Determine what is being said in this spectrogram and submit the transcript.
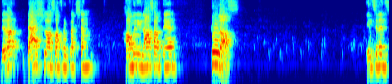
There are dash laws of reflection. How many laws are there? Two laws incidence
